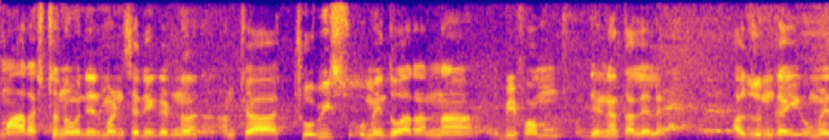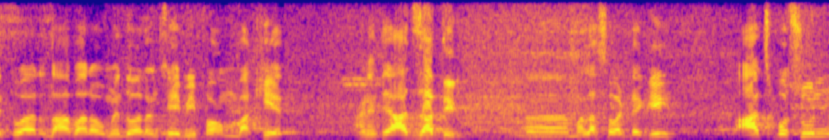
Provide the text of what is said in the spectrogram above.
महाराष्ट्र नवनिर्माण सेनेकडनं आमच्या चोवीस उमेदवारांना ए बी फॉर्म देण्यात आलेला आहे. अजून काही उमेदवार दहा बारा उमेदवारांचे ए बी फॉर्म बाकी आहेत आणि ते आज जातील. मला असं वाटतं की आजपासून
